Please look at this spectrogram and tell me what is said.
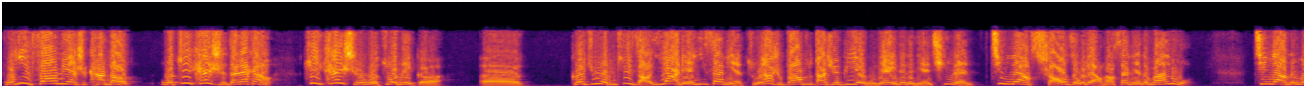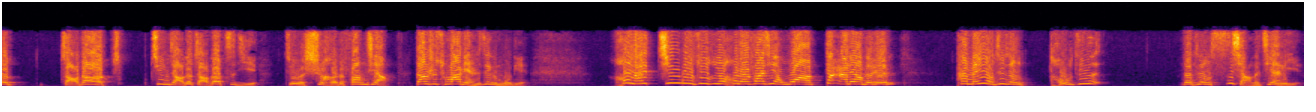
我一方面是看到，我最开始大家看，最开始我做那个呃格局，我们最早一二年、一三年，主要是帮助大学毕业五年以内的年轻人，尽量少走两到三年的弯路，尽量能够找到尽早的找到自己这个适合的方向。当时出发点是这个目的。后来经过做做，后来发现哇，大量的人他没有这种投资的这种思想的建立，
